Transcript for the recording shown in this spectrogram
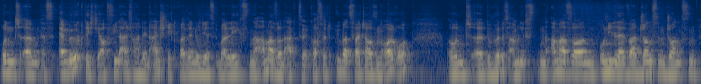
Und ähm, es ermöglicht dir auch viel einfacher den Einstieg, weil wenn du dir jetzt überlegst, eine Amazon-Aktie kostet über 2000 Euro und äh, du würdest am liebsten Amazon, Unilever, Johnson Johnson,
